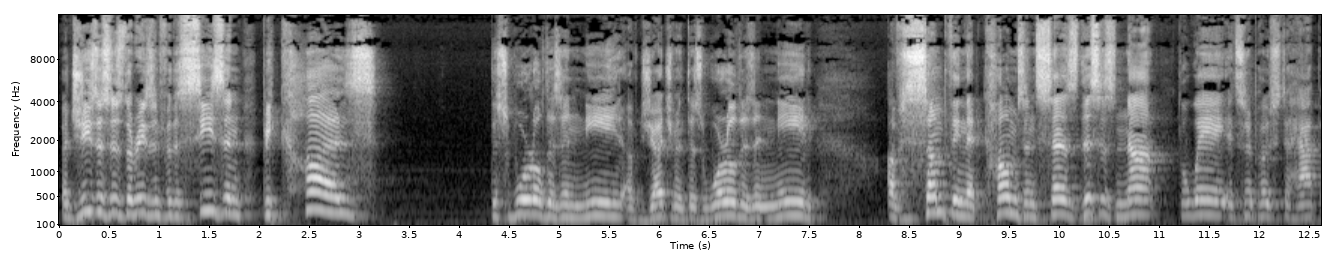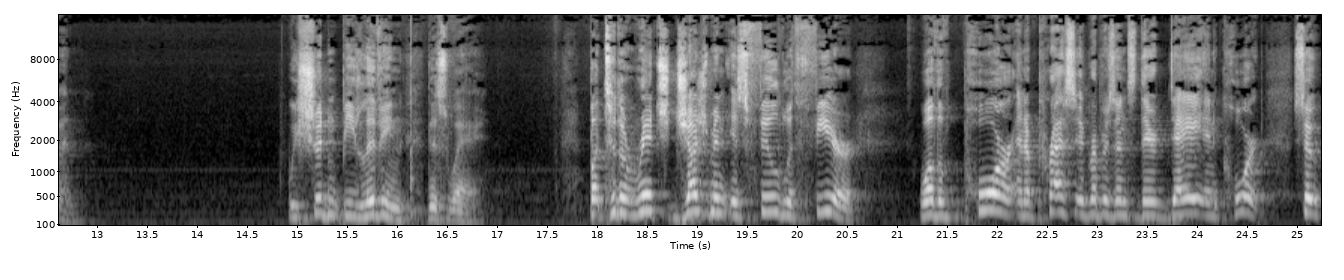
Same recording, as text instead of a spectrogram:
But Jesus is the reason for the season because This world is in need of judgment. This world is in need of something that comes and says, This is not the way it's supposed to happen. We shouldn't be living this way. But to the rich, judgment is filled with fear, while the poor and oppressed, it represents their day in court. So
